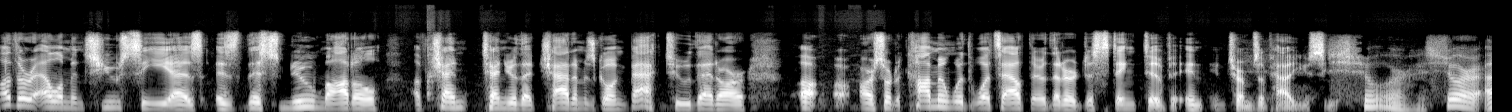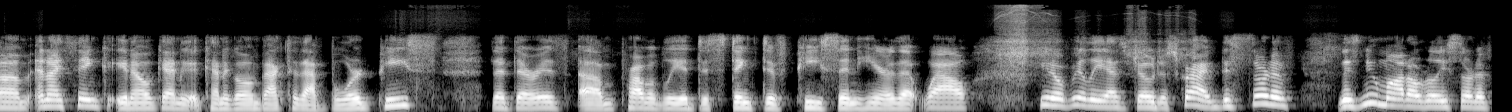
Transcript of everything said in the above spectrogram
other elements you see as as this new model of chen- tenure that Chatham is going back to that are uh, are sort of common with what's out there that are distinctive in, in terms of how you see. Sure, sure. Um, and I think, you know, again, kind of going back to that board piece, that there is um, probably a distinctive piece in here that, wow, you know, really, as Joe described, this sort of, this new model really sort of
